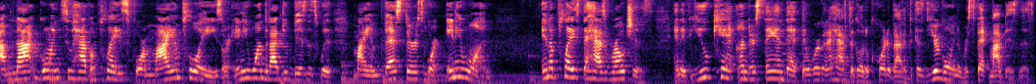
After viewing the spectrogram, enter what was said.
I'm not going to have a place for my employees or anyone that I do business with, my investors or anyone in a place that has roaches. And if you can't understand that, then we're going to have to go to court about it because you're going to respect my business.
